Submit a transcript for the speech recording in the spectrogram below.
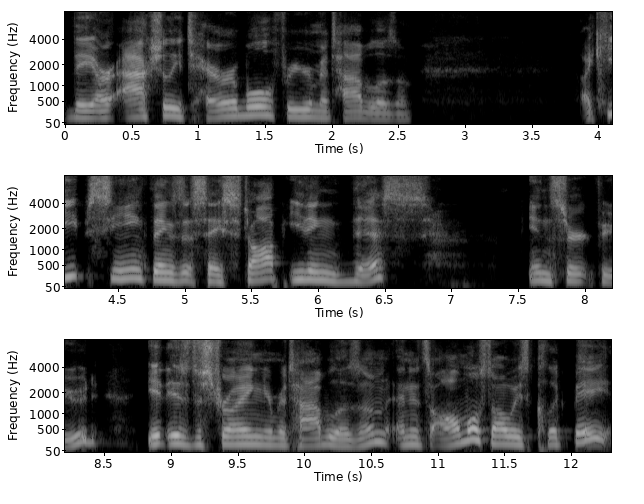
they are actually terrible for your metabolism? I keep seeing things that say stop eating this insert food. It is destroying your metabolism and it's almost always clickbait.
